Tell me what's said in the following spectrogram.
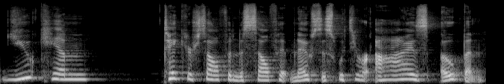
You can take yourself into self hypnosis with your eyes open.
